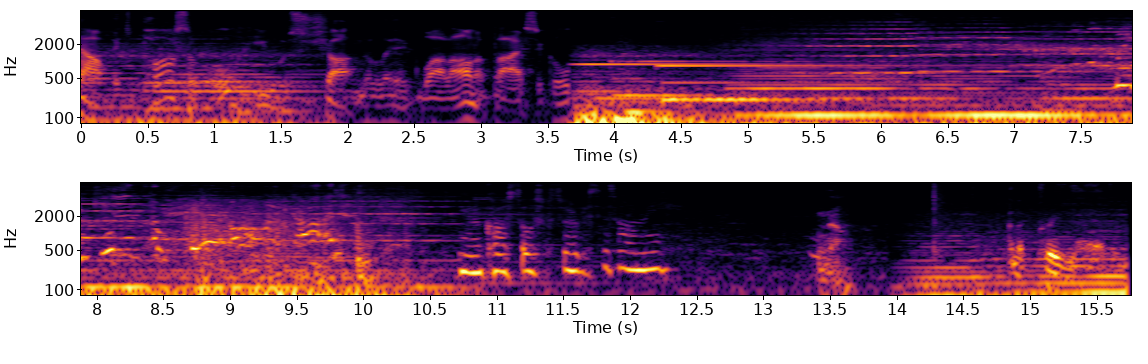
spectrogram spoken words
Now, it's possible he was shot in the leg while on a bicycle. You gonna call social services on me? No. And I pray you haven't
